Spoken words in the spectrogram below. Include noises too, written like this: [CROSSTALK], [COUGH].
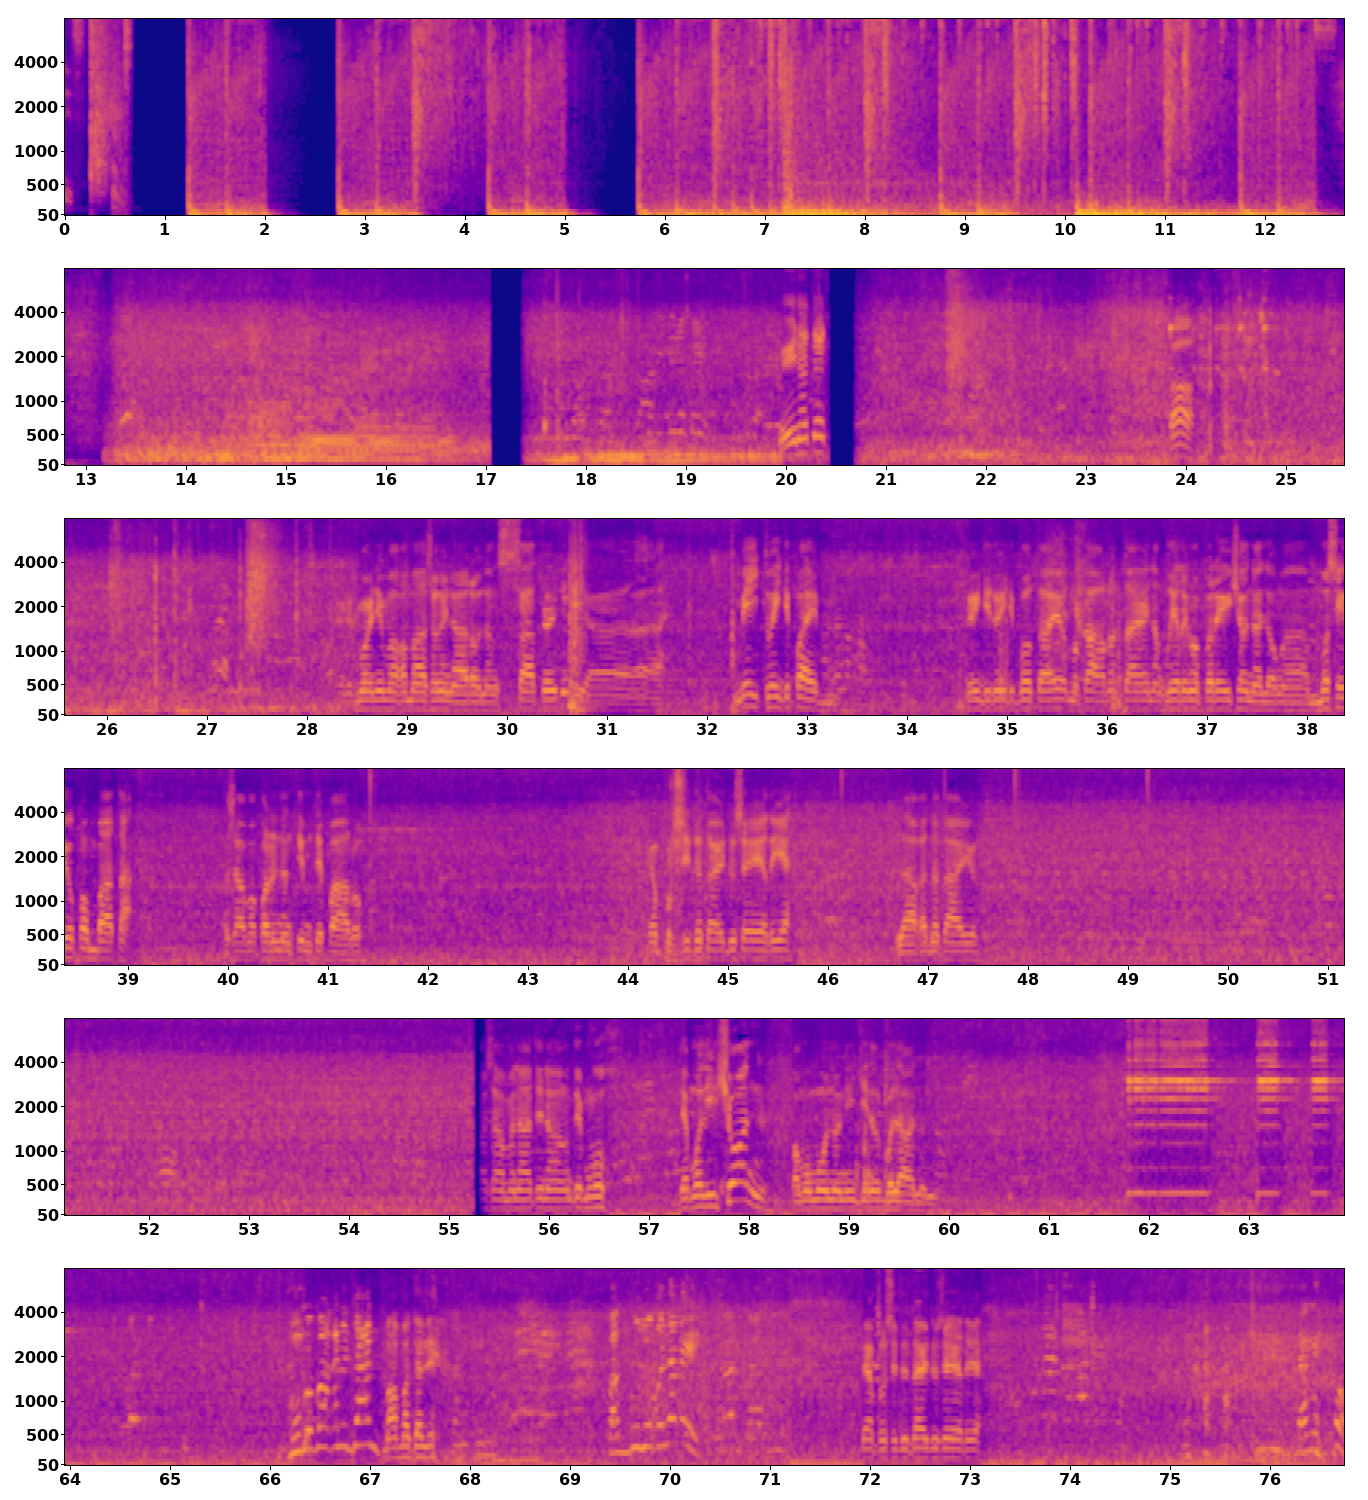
exclusives. Ngayon natin. Ah. Good morning mga kamasang ngayon araw ng Saturday. ah, May 25. 2024 tayo. Magkakaroon tayo ng clearing operation along ah, Museo Pambata. Kasama pa rin ng Team Teparo. Yan, proceed na tayo doon sa area. Lakad na tayo. Kasama natin ang demo demolition pamumuno ni Engineer Bolanon. Bumaba ka na dyan! Mamadali. Paggulo ka lang eh! Kaya proceed tayo doon sa area. Tangin mo!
